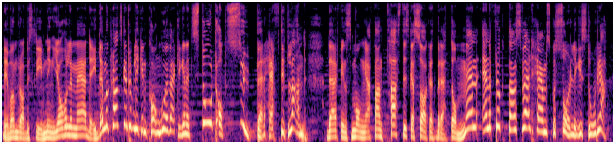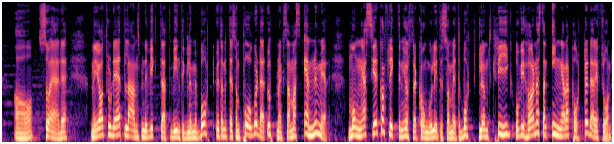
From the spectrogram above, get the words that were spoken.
Det var en bra beskrivning. Jag håller med dig. Demokratiska republiken Kongo är verkligen ett stort och superhäftigt land. Där finns många fantastiska saker att berätta om, men en fruktansvärd, hemsk och sorglig historia. Ja, så är det. Men jag tror det är ett land som det är viktigt att vi inte glömmer bort, utan att det som pågår där uppmärksammas ännu mer. Många ser konflikten i östra Kongo lite som ett bortglömt krig och vi hör nästan inga rapporter därifrån.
